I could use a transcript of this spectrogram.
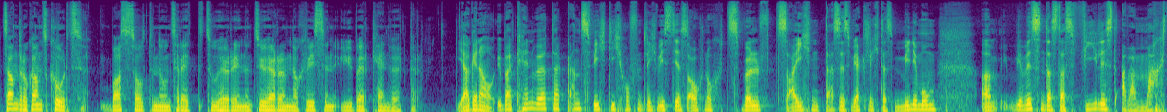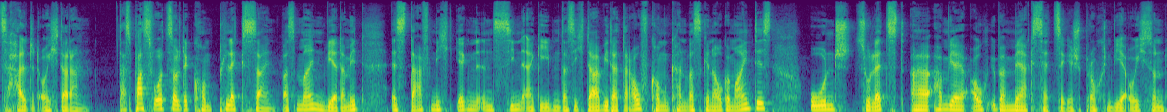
Sandro, ganz kurz, was sollten unsere Zuhörerinnen und Zuhörer noch wissen über Kennwörter? Ja, genau. Über Kennwörter ganz wichtig. Hoffentlich wisst ihr es auch noch. Zwölf Zeichen. Das ist wirklich das Minimum. Ähm, wir wissen, dass das viel ist, aber macht's, haltet euch daran. Das Passwort sollte komplex sein. Was meinen wir damit? Es darf nicht irgendeinen Sinn ergeben, dass ich da wieder draufkommen kann, was genau gemeint ist. Und zuletzt äh, haben wir ja auch über Merksätze gesprochen, wie ihr euch so ein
